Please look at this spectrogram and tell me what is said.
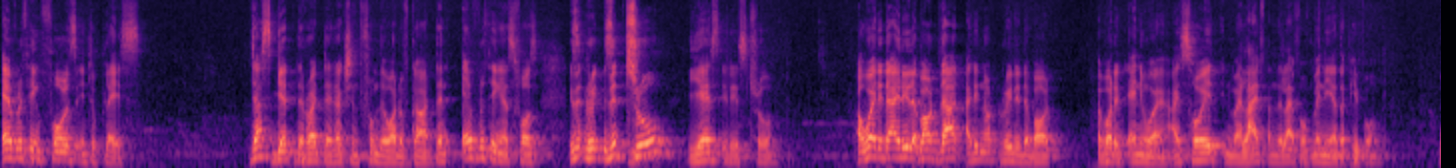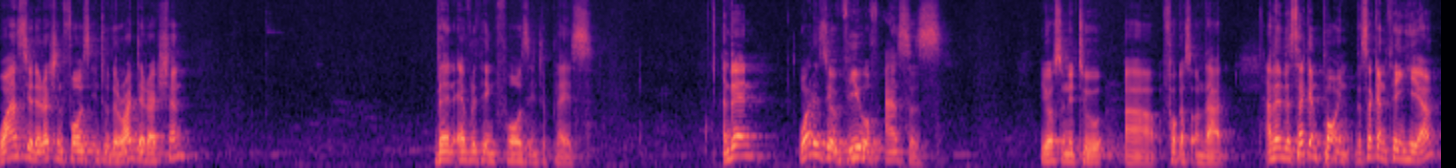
everything falls into place. Just get the right direction from the Word of God. Then everything else falls. Is it, is it true? Yes, it is true. Uh, where did I read about that? I did not read it about, about it anywhere. I saw it in my life and the life of many other people. Once your direction falls into the right direction, then everything falls into place. And then, what is your view of answers? You also need to uh, focus on that. And then the second point, the second thing here,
